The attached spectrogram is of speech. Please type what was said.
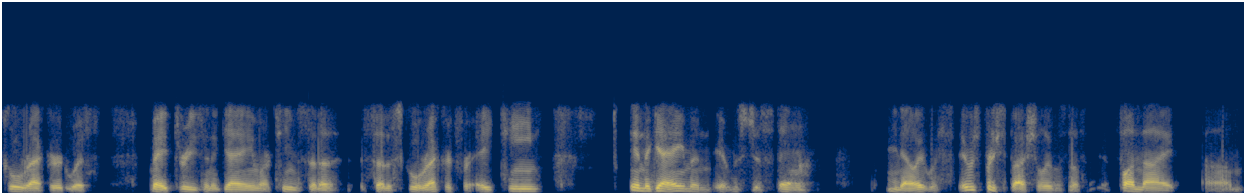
school record with made threes in a game. Our team set a set a school record for eighteen in the game, and it was just. Uh, you know, it was it was pretty special. It was a fun night. Um,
